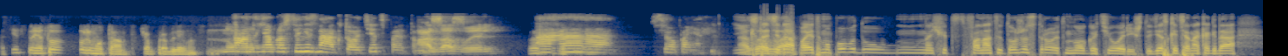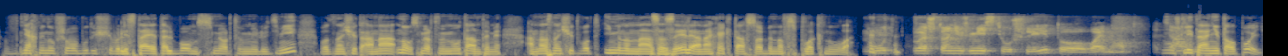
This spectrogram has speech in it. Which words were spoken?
Отец у нее тоже мутант. В чем проблема? Ну, а, ну я просто не знаю, кто отец, поэтому. Азазель. А, все понятно. И, А кстати, да, по этому поводу, значит, фанаты тоже строят много теорий, что, дескать, она когда в днях минувшего будущего листает альбом с мертвыми людьми, вот, значит, она, ну, с мертвыми мутантами, она, значит, вот именно на Азазеле она как-то особенно всплакнула. Ну, учитывая, что они вместе ушли, то why not? Хотя Ушли-то он- они толпой.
